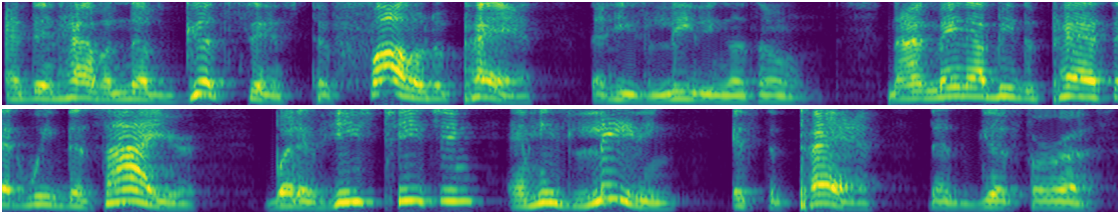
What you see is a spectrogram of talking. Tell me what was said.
and then have enough good sense to follow the path that He's leading us on. Now, it may not be the path that we desire, but if He's teaching and He's leading, it's the path that's good for us.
